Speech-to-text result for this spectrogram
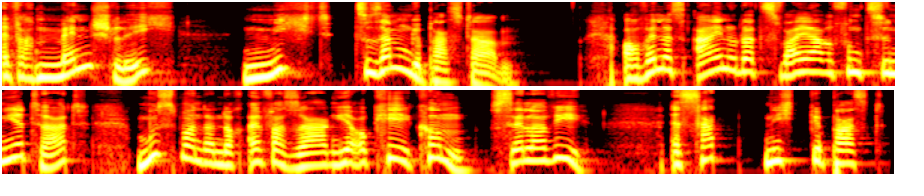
einfach menschlich nicht zusammengepasst haben. Auch wenn das ein oder zwei Jahre funktioniert hat, muss man dann doch einfach sagen, ja, okay, komm, c'est la vie. Es hat nicht gepasst,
